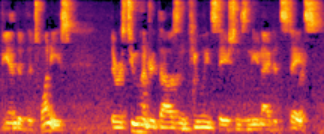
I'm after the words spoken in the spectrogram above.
the end of the 20s, there was 200,000 fueling stations in the United States.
